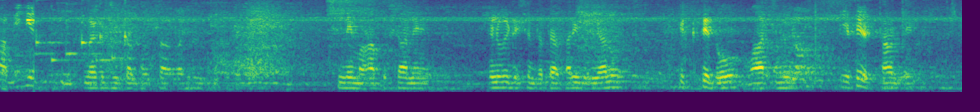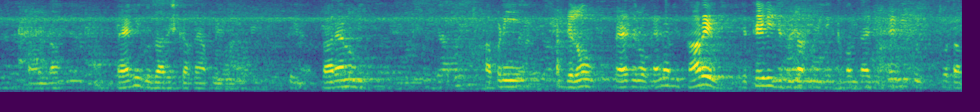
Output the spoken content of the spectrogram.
ਵਾਹਿਗੁਰੂ ਜੀ ਕਾ ਖਾਲਸਾ ਵਾਹਿਗੁਰੂ ਜੀ ਕੀ ਫਤਿਹ। ਨੇ ਮਹਾਪੁਰਸ਼ਾਂ ਨੇ ਇਨਵੀਟੇਸ਼ਨ ਦਿੱਤਾ ਸਾਰੀ ਦੁਨੀਆ ਨੂੰ। 1 ਤੇ 2 ਮਾਰਚ ਨੂੰ ਇਸੇ ਸਥਾਨ ਤੇ ਆਉਣ ਦਾ। ਮੈਂ ਵੀ ਗੁਜ਼ਾਰਿਸ਼ ਕਰਦਾ ਆਪਣੀ ਵੱਲੋਂ ਤੇ ਸਾਰਿਆਂ ਨੂੰ ਵੀ ਆਪਣੀ ਦਿਲੋਂ, ਤਹਿ ਦਿਲੋਂ ਕਹਿੰਦਾ ਵੀ ਸਾਰੇ ਜਿੱਥੇ ਵੀ ਜਿਸ ਦਾ ਕੋਈ ਇੱਕ ਬੰਦਾ ਹੈ, ਜਿੱਥੇ ਵੀ ਕੋਈ ਛੋਟਾ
